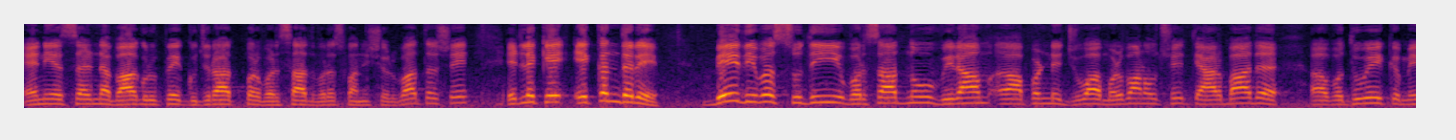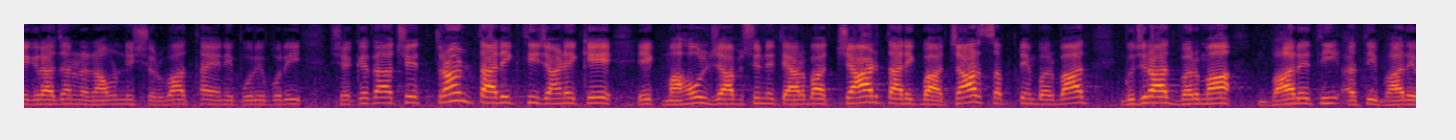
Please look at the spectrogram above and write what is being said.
એની અસરના ભાગરૂપે ગુજરાત પર વરસાદ વરસવાની શરૂઆત થશે. એટલે કે એકંદરે બે દિવસ સુધી વરસાદનો વિરામ આપણને જોવા મળવાનો છે. ત્યારબાદ વધુ એક મેઘરાજાના રાઉન્ડની શરૂઆત થાય એની પૂરેપૂરી શક્યતા છે. ત્રણ તારીખથી જાણે કે એક માહોલ જામશે ને ત્યારબાદ ચાર તારીખ બાદ, ચાર સપ્ટેમ્બર બાદ ગુજરાતભરમાં ભારેથી અતિ ભારે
